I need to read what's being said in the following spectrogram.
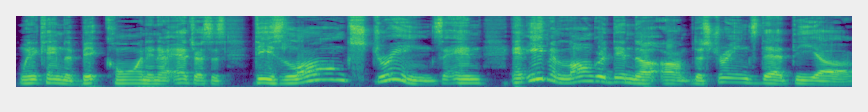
when it came to Bitcoin and their addresses, these long strings and, and even longer than the, um, the strings that the, uh,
